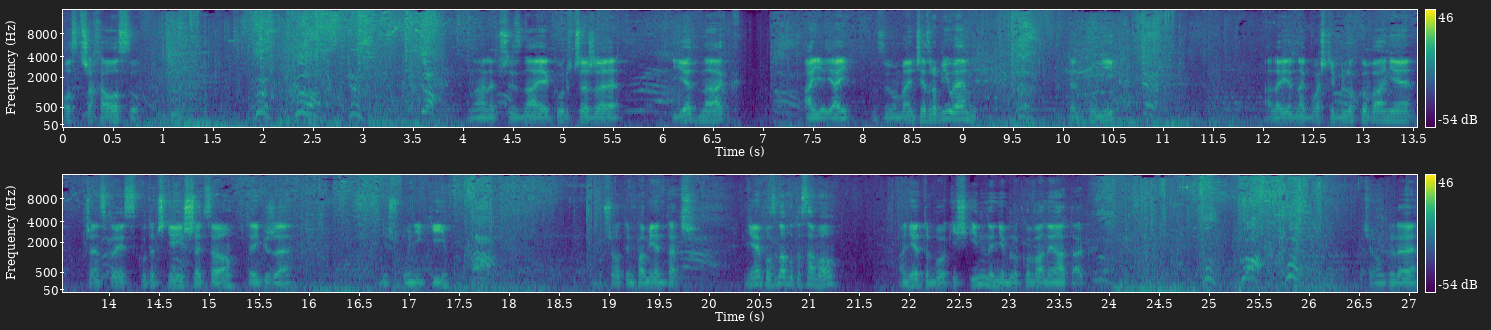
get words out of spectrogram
ostrza chaosu. No ale przyznaję, kurczę, że jednak... Ajajaj, w złym momencie zrobiłem ten unik. Ale jednak właśnie blokowanie często jest skuteczniejsze, co? W tej grze. Niż uniki. Muszę o tym pamiętać. Nie, bo znowu to samo. A nie, to był jakiś inny nieblokowany atak. Ciągle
